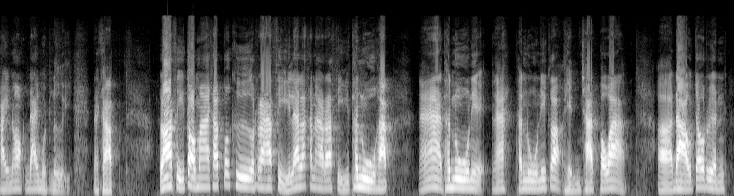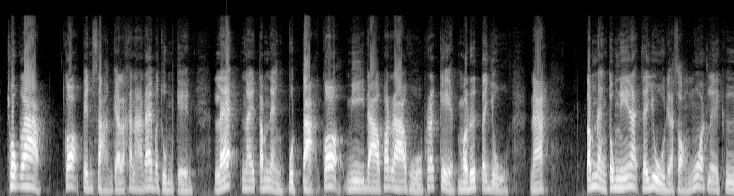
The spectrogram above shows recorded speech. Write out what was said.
ภายนอกได้หมดเลยนะครับ ราศีต่อมาครับก็คือราศีและลัคนาราศีธนูครับนะธนูเนี่ยนะธนูนี่ก็เห็นชัด เพราะว่าดาวเจ้าเรือนโชคลาภก็เป็น3แกลัคนาได้ประทุมเกณฑ์ และในตำแหน่งปุตตะก็มีดาวพระราหูพระเกตมฤตยูนะตำแหน่งตรงนี้นะจะอยู่เนี่ยสองงวดเลยคือ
